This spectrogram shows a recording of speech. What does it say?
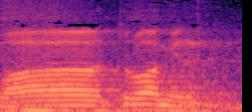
와 뚜라밀.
